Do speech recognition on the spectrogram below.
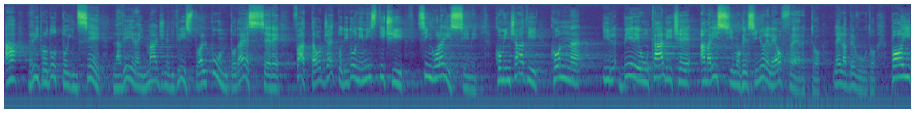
ha riprodotto in sé la vera immagine di Cristo al punto da essere fatta oggetto di doni mistici singolarissimi, cominciati con il bere un calice amarissimo che il Signore le ha offerto, lei l'ha bevuto, poi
